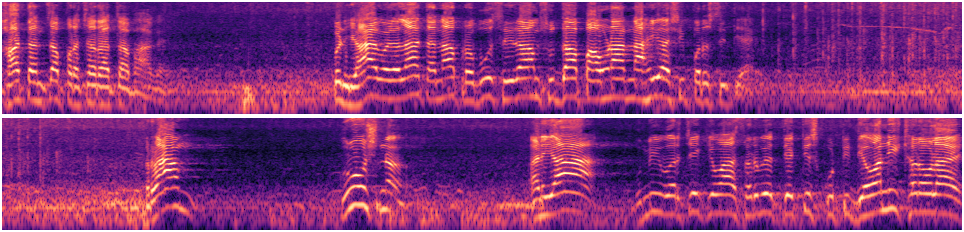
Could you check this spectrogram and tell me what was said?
हा त्यांचा प्रचाराचा भाग आहे. पण ह्या वेळेला त्यांना प्रभू श्रीराम सुद्धा पावणार नाही अशी परिस्थिती आहे. राम कृष्ण आणि या भूमीवरचे किंवा सर्व तेहतीस कोटी देवांनीच ठरवलाय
